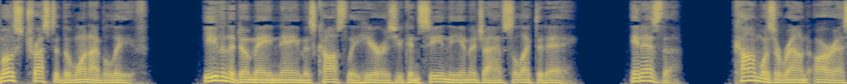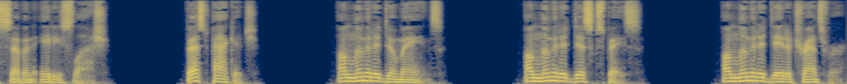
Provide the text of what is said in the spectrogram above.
Most trusted the one I believe. Even the domain name is costly here as you can see in the image I have selected A. In the com was around RS780 slash. Best package. Unlimited domains. Unlimited disk space. Unlimited data transfer.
